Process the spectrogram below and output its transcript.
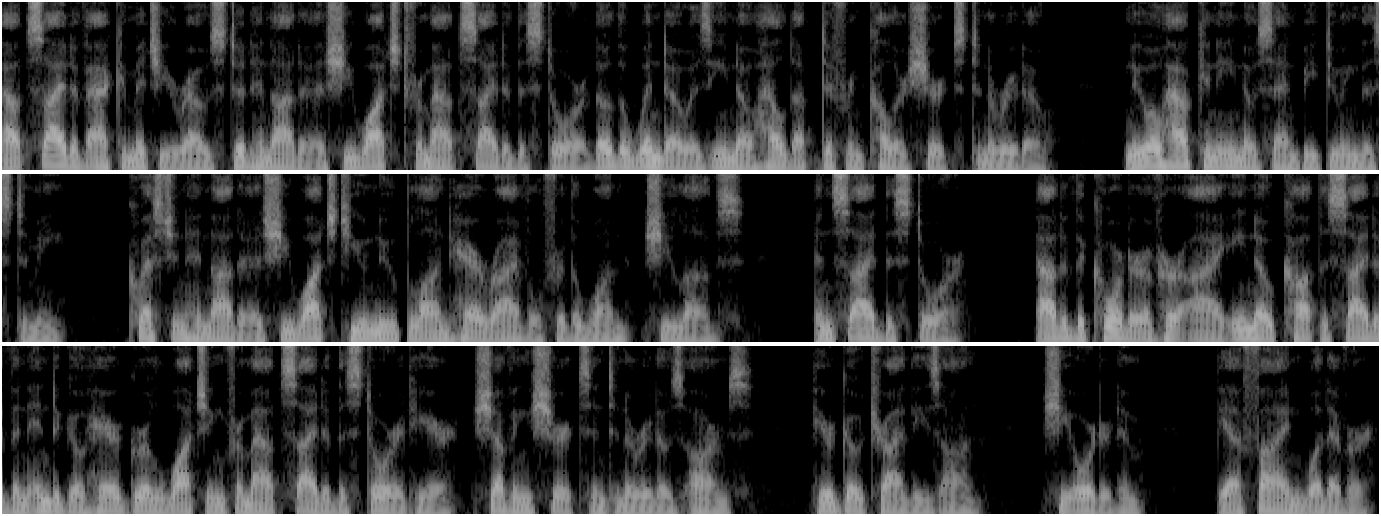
Outside of Akimichi Rose stood Hinata as she watched from outside of the store though the window as Ino held up different color shirts to Naruto. Nuo oh, how can Ino-san be doing this to me? questioned Hinata as she watched Hugh new blonde hair rival for the one she loves. Inside the store. Out of the corner of her eye Ino caught the sight of an indigo hair girl watching from outside of the store at here, shoving shirts into Naruto's arms. Here go try these on. She ordered him. Yeah fine whatever.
